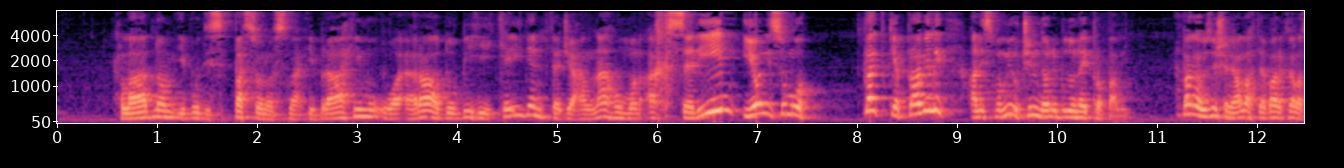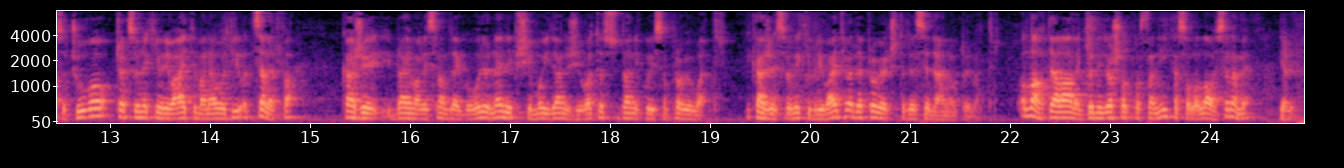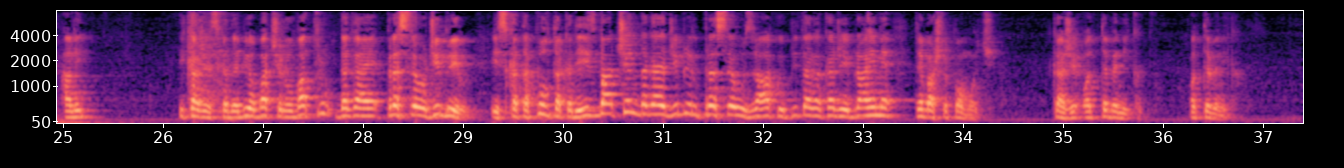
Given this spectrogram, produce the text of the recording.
hladnom i budi spasonosna Ibrahimu wa aradu bihi kejden feđa'alnahum al ahserin i oni su mu pletke pravili, ali smo mi učinili da oni budu najpropali. Pa ga uzvišeni Allah te barak tala sačuvao, čak se u nekim rivajtima navodi od Selefa, kaže Ibrahim Ali da je govorio, najljepši moji dani života su dani koji sam proveo u vatri. I kaže se u nekim rivajtima da je proveo 40 dana u toj vatri. Allah te alem, to nije došlo od poslanika, sallallahu sallam, jeli, ali I kaže se kada je bio bačen u vatru, da ga je presreo Džibril iz katapulta kada je izbačen, da ga je Džibril presreo u zraku i pita ga kaže Ibrahime, trebaš li pomoći. Kaže, od tebe nikakvo, Od tebe nikakvo.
